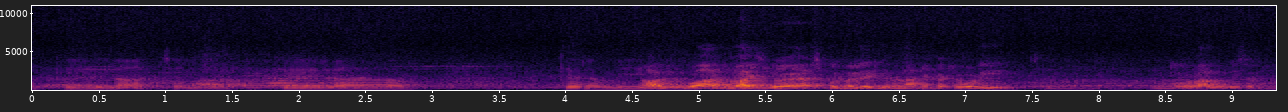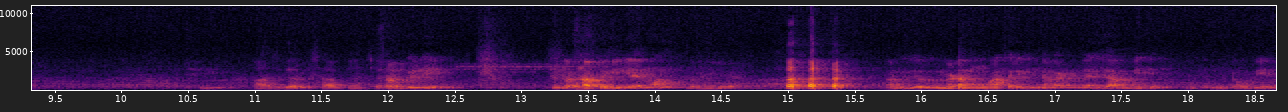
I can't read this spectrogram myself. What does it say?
अकेला चल अकेला। आज आज वाइस जो है स्कूल में लेके बना के कचौड़ी और आलू की सब्ज़ी। ठीक। आज गर्ग साहब यहाँ चल। सबके लिए? इनका शॉपिंग लिया है माँ? है। हमें ज़रूर मैडम वहाँ चलेगी ना मैडम एग्ज़ाम भी दे उनका वो भी है।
